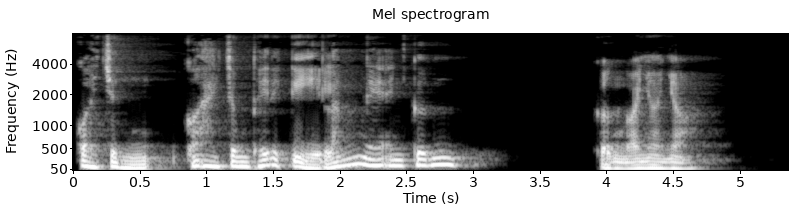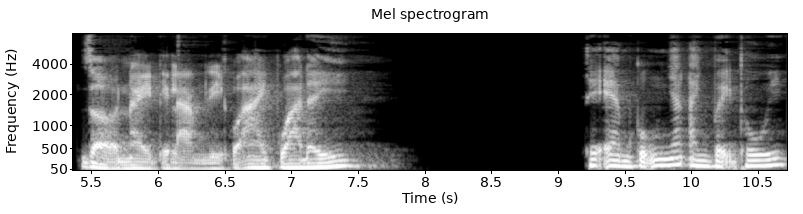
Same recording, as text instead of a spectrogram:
Coi chừng Có ai trông thấy thì kỳ lắm nghe anh cưng Cưng nói nhỏ nhỏ. Giờ này thì làm gì có ai qua đấy Thế em cũng nhắc anh vậy thôi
